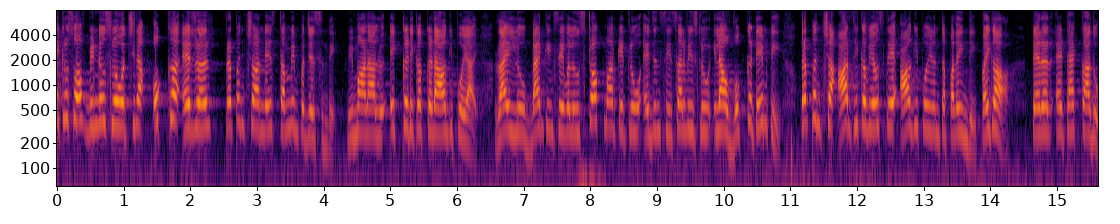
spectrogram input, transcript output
మైక్రోసాఫ్ట్ విండోస్లో వచ్చిన ఒక్క ఎర్రర్ ప్రపంచాన్నే స్తంభింపజేసింది. విమానాలు ఎక్కడికక్కడ ఆగిపోయాయి. రైళ్ళు బ్యాంకింగ్ సేవలు స్టాక్ మార్కెట్లు ఏజెన్సీ సర్వీసులు ఇలా ఒక్కటేమిటి? ప్రపంచ ఆర్థిక వ్యవస్థే ఆగిపోయినంత పనైంది. పైగా టెర్రర్ అటాక్ కాదు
